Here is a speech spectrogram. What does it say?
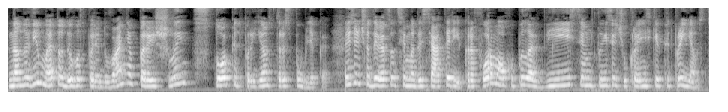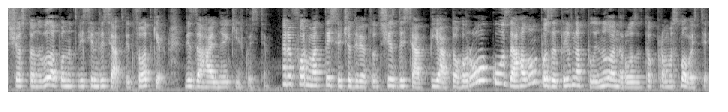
На нові методи госпорядування перейшли 100 підприємств республіки. 1970 рік реформа охопила 8 тисяч українських підприємств, що становила понад 80% від загальної кількості. Реформа 1965 року загалом позитивно вплинула на розвиток промисловості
